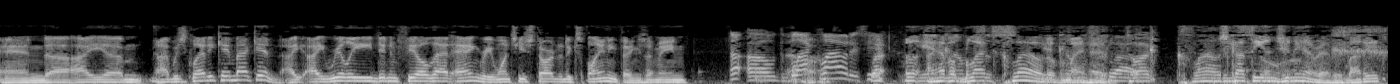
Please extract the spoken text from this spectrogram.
And uh, I um, I was glad he came back in. I, I really didn't feel that angry once he started explaining things. I mean, Uh-oh, the black Uh-oh. cloud is here. Look, I have a black cloud over my head. Dark, cloudy Scott the engineer, everybody.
